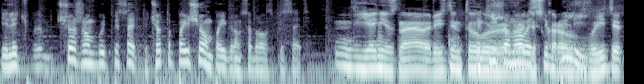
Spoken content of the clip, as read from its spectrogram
Или что же он будет писать-то? Что-то по еще он по играм собрался писать? Я не знаю, Resident Evil уже вроде скоро были? выйдет.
